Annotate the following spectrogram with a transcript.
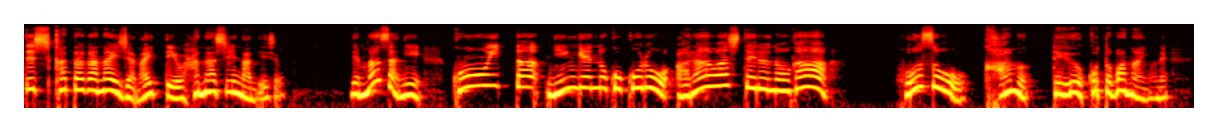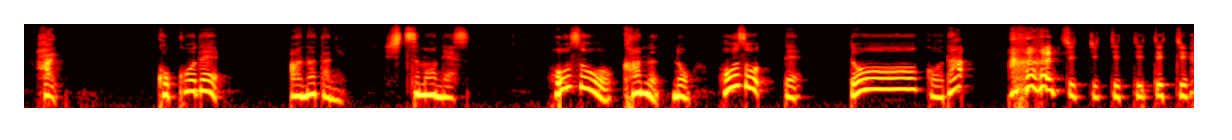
て仕方がないじゃないっていう話なんですよ。でまさにこういった人間の心を表してるのが「放送を噛む」っていう言葉なんよね。はい。ここであなたに質問です。放送を噛むの放送ってどこだ ちっちっちっちっちっち考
